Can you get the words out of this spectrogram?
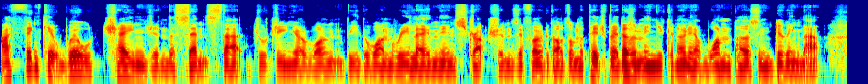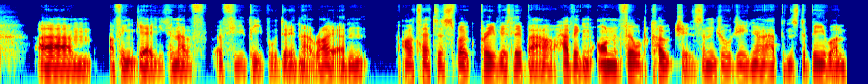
I think it will change in the sense that Jorginho won't be the one relaying the instructions if Odegaard's on the pitch, but it doesn't mean you can only have one person doing that. Um, I think yeah, you can have a few people doing that, right? And Arteta spoke previously about having on-field coaches, and Jorginho happens to be one.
